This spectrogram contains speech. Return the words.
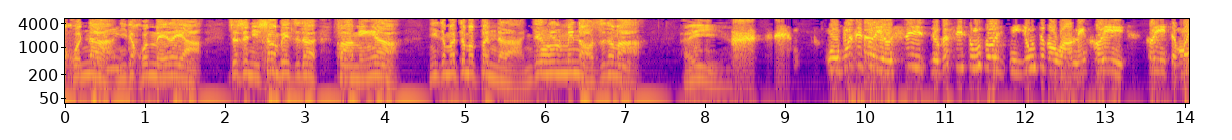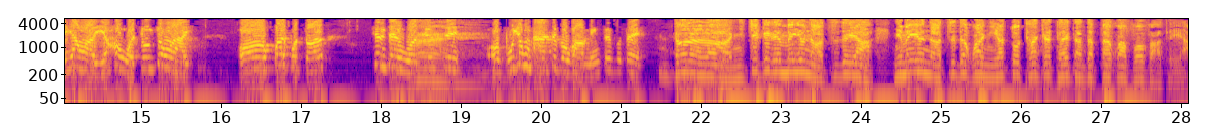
魂呐、嗯你的魂没了呀，这是你上辈子的法名呀，你怎么这么笨的啦？你这没脑子的嘛？哎呀，我不知道有师有个师兄说你用这个网名可以可以怎么样了，然后我就用了，哦，怪不得现在我就是哎我不用他这个网名，对不对？当然了，你这个人没有脑子的呀，你没有脑子的话，你要多看看台长的白话佛法的呀。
